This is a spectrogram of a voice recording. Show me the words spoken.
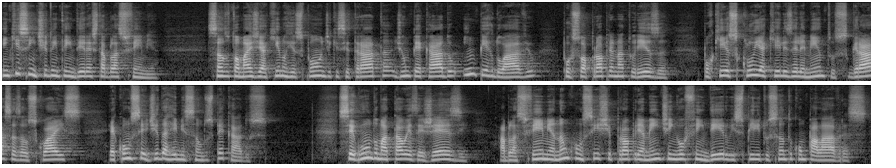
Em que sentido entender esta blasfêmia? Santo Tomás de Aquino responde que se trata de um pecado imperdoável por sua própria natureza, porque exclui aqueles elementos graças aos quais é concedida a remissão dos pecados. Segundo uma tal exegese, a blasfêmia não consiste propriamente em ofender o Espírito Santo com palavras.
